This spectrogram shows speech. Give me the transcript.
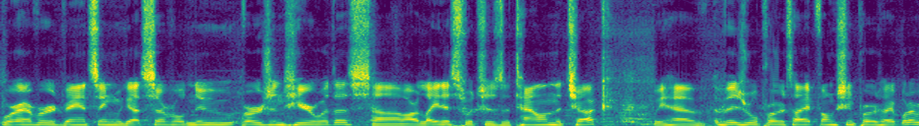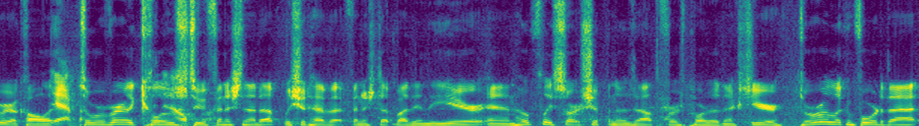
We're ever advancing. We got several new versions here with us. Uh, our latest, which is the Talon, the Chuck. We have a visual prototype, functioning prototype, whatever you want to call it. Yeah. So we're very close to finishing that up. We should have that finished up by the end of the year and hopefully start shipping those out the first part of next year. So we're really looking forward to that.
